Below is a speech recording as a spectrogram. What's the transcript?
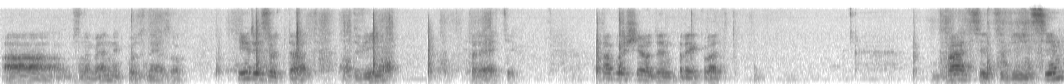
а в знаменнику знизу. І результат 2 третіх. Або ще один приклад. 28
